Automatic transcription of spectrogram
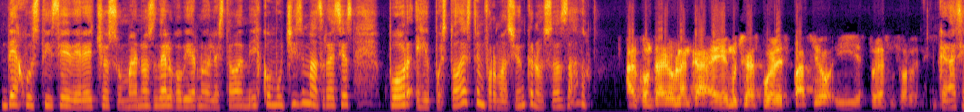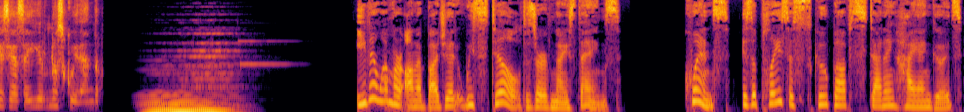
de Justicia y Derechos Humanos del Gobierno del Estado de México. Muchísimas gracias por eh, pues toda esta información que nos has dado. Al contrario, Blanca, eh, muchas gracias por el espacio y estoy a sus órdenes. Gracias y a seguirnos cuidando. Even when we're on a budget, we still deserve nice things. Quince is a place to scoop up stunning high-end goods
